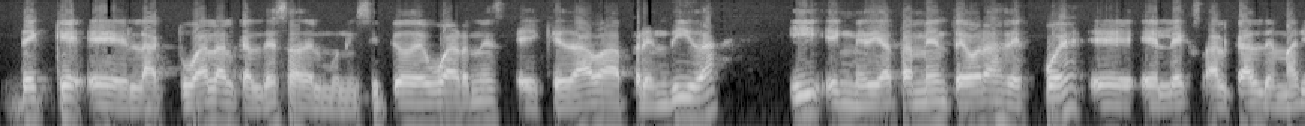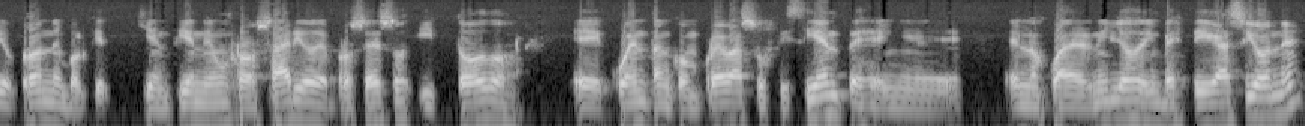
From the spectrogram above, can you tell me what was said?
de que eh, la actual alcaldesa del municipio de Guarnes eh, quedaba aprendida y inmediatamente horas después eh, el ex alcalde Mario Cronenberg, quien tiene un rosario de procesos y todos eh, cuentan con pruebas suficientes en, eh, en, los cuadernillos de investigaciones,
